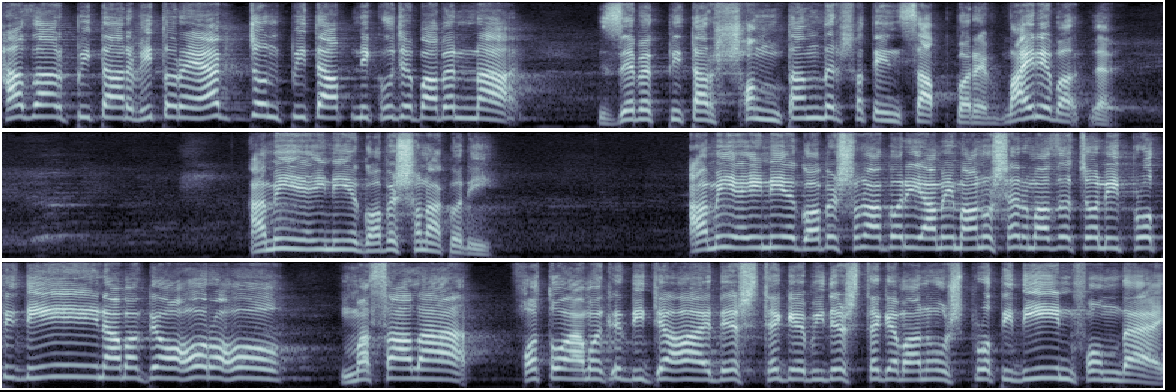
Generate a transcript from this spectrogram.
হাজার পিতার ভিতরে একজন পিতা আপনি খুঁজে পাবেন না। যে ব্যক্তি তার সন্তানদের সাথে ইনসাফ করে বাইরে বাদ আমি এই নিয়ে গবেষণা করি। আমি এই নিয়ে গবেষণা করি, আমি মানুষের মাঝে চলি, প্রতিদিন আমাকে অহরহ মশালা ফতোয়া আমাকে দিতে হয়। দেশ থেকে, বিদেশ থেকে মানুষ প্রতিদিন ফোন দেয়।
